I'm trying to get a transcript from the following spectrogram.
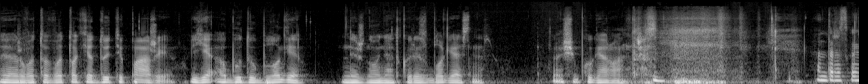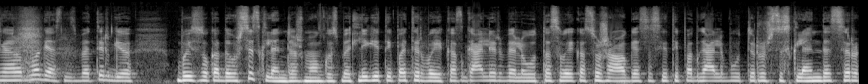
Ir va, va tokie du tipažai. Jie abu du blogi. Nežinau net kuris blogesnis. Aš šiaip ko gero antras. Antras, ko gero, blogesnis, bet irgi baisu, kada užsisklendžia žmogus, bet lygiai taip pat ir vaikas gali ir vėliau tas vaikas užaugęs, jisai taip pat gali būti ir užsisklendęs ir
